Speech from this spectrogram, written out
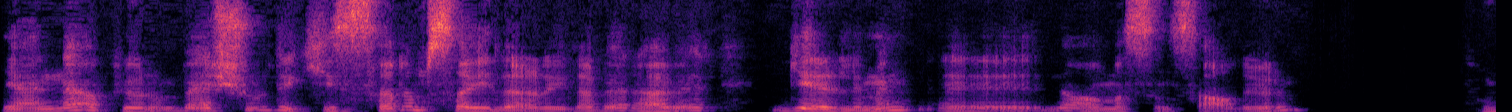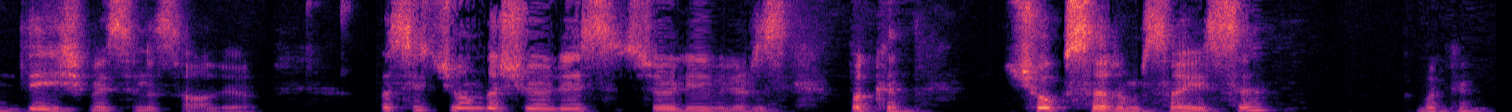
Yani ne yapıyorum? Ben şuradaki sarım sayılarıyla beraber gerilimin e, ne olmasını sağlıyorum? Değişmesini sağlıyorum. Basitçe onu da şöyle söyleyebiliriz. Bakın çok sarım sayısı bakın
